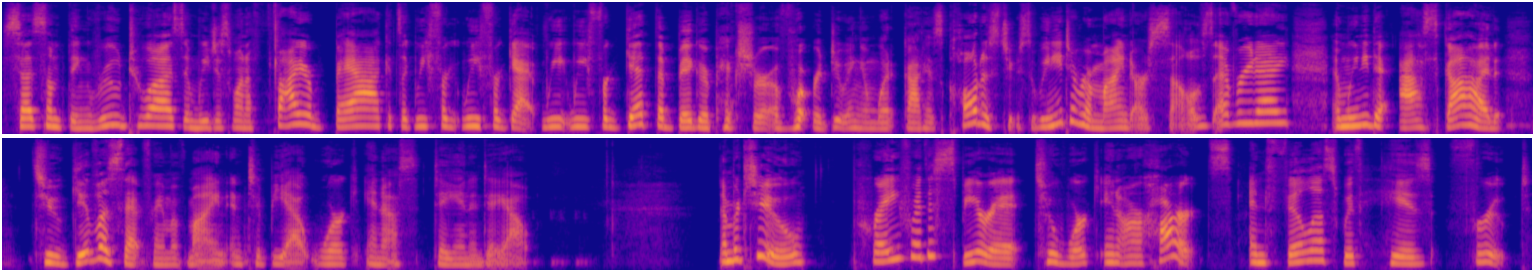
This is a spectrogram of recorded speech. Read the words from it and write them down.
says something rude to us and we just want to fire back. It's like we for, we forget. We we forget the bigger picture of what we're doing and what God has called us to. So we need to remind ourselves every day and we need to ask God to give us that frame of mind and to be at work in us day in and day out. Number 2, pray for the Spirit to work in our hearts and fill us with his fruit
